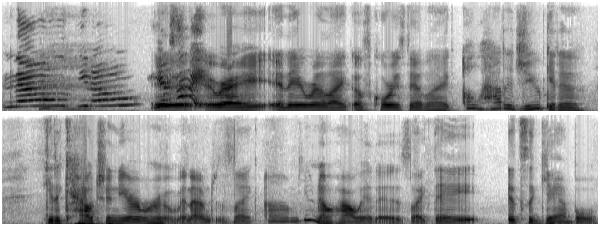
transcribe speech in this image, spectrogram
now you know you're tired, right? And they were like, of course, they're like, oh, how did you get a get a couch in your room and i'm just like um you know how it is like they it's a gamble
